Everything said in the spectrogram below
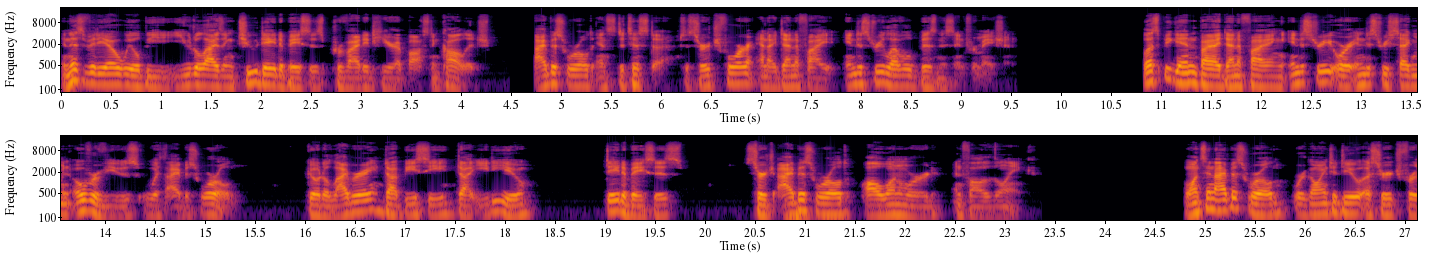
In this video, we'll be utilizing two databases provided here at Boston College, IBISWorld and Statista, to search for and identify industry level business information. Let's begin by identifying industry or industry segment overviews with IBISWorld. Go to library.bc.edu, databases, search IBISWorld, all one word, and follow the link. Once in IBISWorld, we're going to do a search for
